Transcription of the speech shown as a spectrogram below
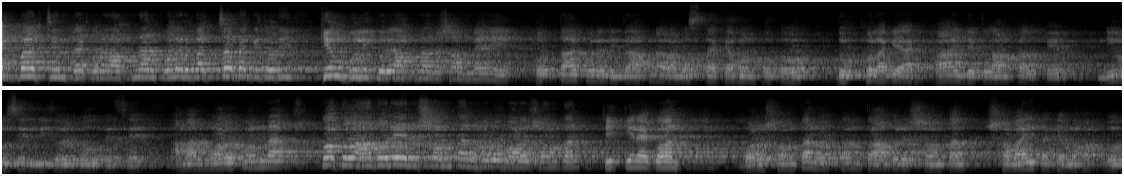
একবার চিন্তা করেন, আপনার কোলের বাচ্চাটাকে যদি কেউ গুলি করে আপনার সামনে হত্যা করে দিত, আপনার অবস্থা কেমন হতো? দুঃখ লাগে, এক ভাই দেখলাম কালকের নিউজের ভিতরে বলতেছে, আমার বড় কন্যা, কত আদরের সন্তান হলো বড় সন্তান। ঠিক কিনা কন? বড় সন্তান অত্যন্ত আদরের সন্তান, সবাই তাকে মহব্বত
